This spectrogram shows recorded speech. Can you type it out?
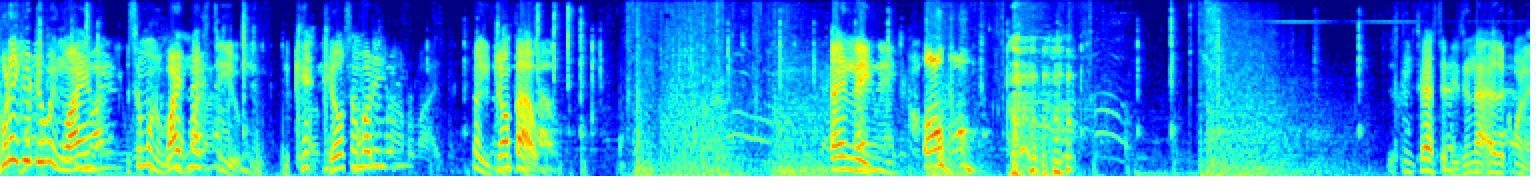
what are you doing, Ryan? There's someone right next to you. You can't kill somebody? No, you jump out. And they. Oh! It's contested. He's in that other corner,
